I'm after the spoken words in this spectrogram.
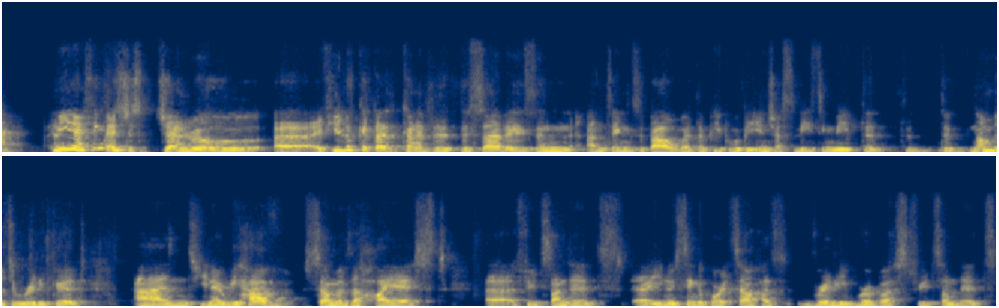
I mean, I think there's just general. Uh, if you look at the kind of the, the, surveys and and things about whether people would be interested in eating meat, the, the, the numbers are really good. And you know, we have some of the highest uh, food standards. Uh, you know, Singapore itself has really robust food standards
